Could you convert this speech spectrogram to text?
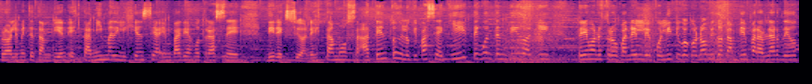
probablemente también esta misma diligencia en varias otras direcciones. Estamos atentos de lo que pase aquí. Tengo entendido aquí, tenemos nuestro panel político-económico también para hablar de otros.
